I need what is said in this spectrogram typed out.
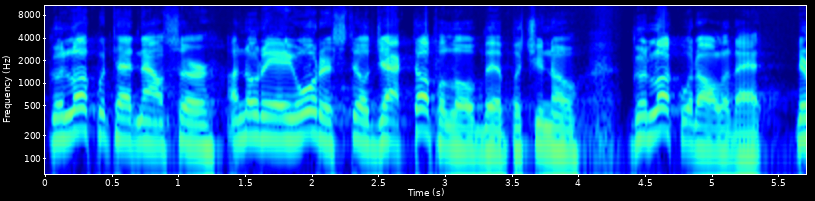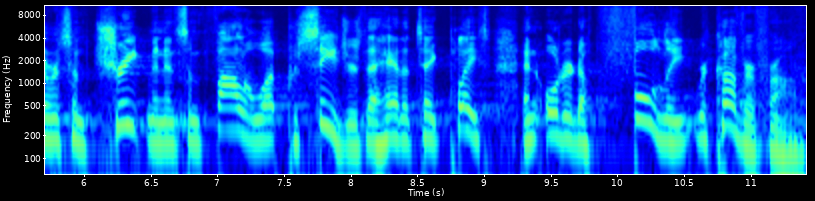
good luck with that now, sir. I know the aorta is still jacked up a little bit, but you know, good luck with all of that. There was some treatment and some follow up procedures that had to take place in order to fully recover from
